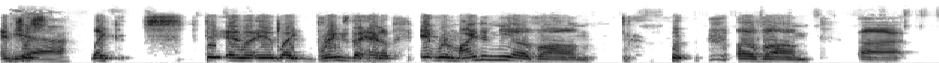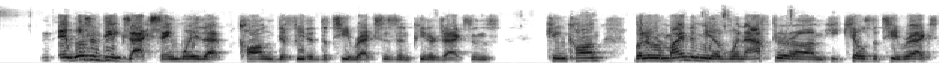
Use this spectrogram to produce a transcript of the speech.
and just yeah, like st- and it like brings the head up. It reminded me of um of um uh it wasn't the exact same way that Kong defeated the T Rexes in Peter Jackson's King Kong, but it reminded me of when after um he kills the T Rex,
